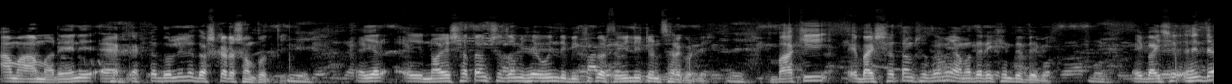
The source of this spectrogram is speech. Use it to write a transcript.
আমা আমার এনে এক একটা দলিলে দশ কাটা সম্পত্তি। এই আর এই নয় শতাংশ জমি হে উইন্দে বিক্রি করছে ওই লিটন ছাড়া করে। বাকি এই বাইশ শতাংশ জমি আমাদের এখান থেকে দেবে এই বাইশ এখানটা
